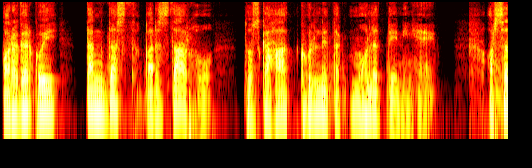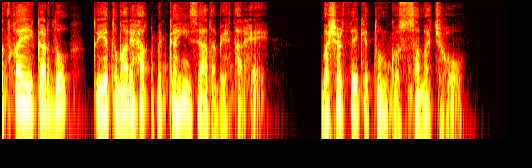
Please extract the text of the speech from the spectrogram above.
اور اگر کوئی تنگ دست قرضدار ہو تو اس کا ہاتھ کھلنے تک مہلت دینی ہے۔ اور صدقہ ہی کر دو تو یہ تمہارے حق میں کہیں زیادہ بہتر ہے۔ بشرطے کہ تم کو سمجھ ہو۔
